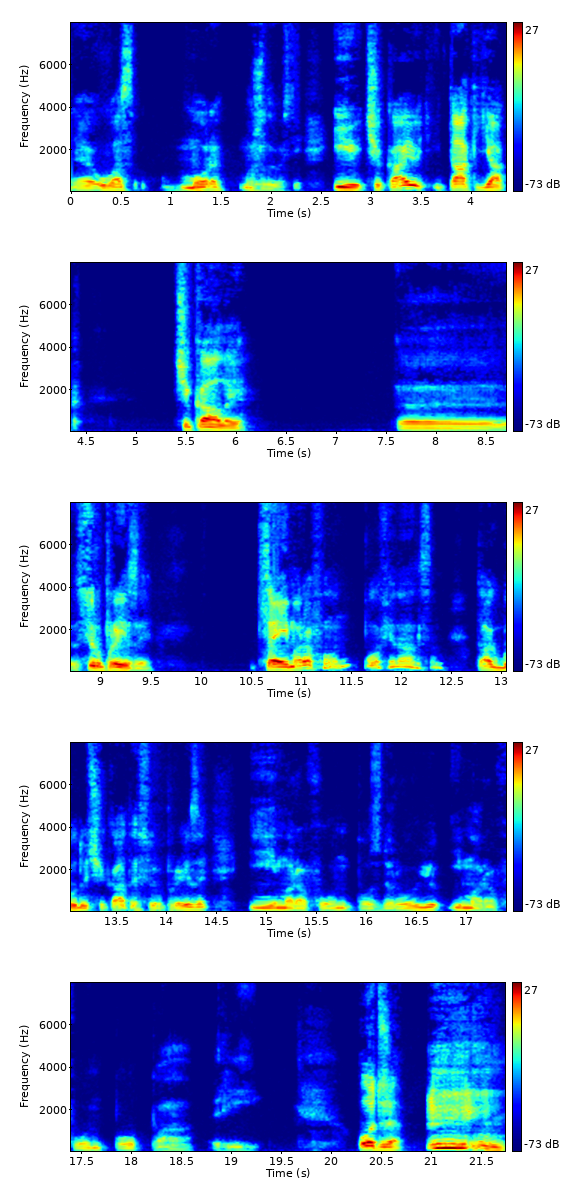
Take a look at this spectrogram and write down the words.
е, у вас море можливостей. І чекають, і так як чекали е, сюрпризи цей марафон по фінансам, так будуть чекати сюрпризи і марафон по здоров'ю, і марафон по парі. Отже,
